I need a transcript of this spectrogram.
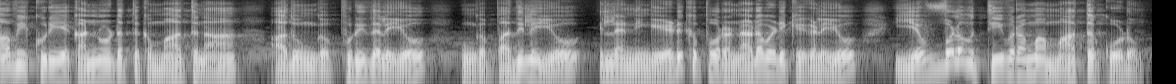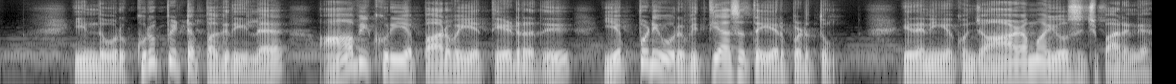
ஆவிக்குரிய கண்ணோட்டத்துக்கு மாத்துனா அது உங்க புரிதலையோ உங்க பதிலையோ இல்ல நீங்க எடுக்க போற நடவடிக்கைகளையோ எவ்வளவு தீவிரமா மாத்தக்கூடும். இந்த ஒரு குறிப்பிட்ட பகுதியில ஆவிக்குரிய பார்வையை தேடுறது எப்படி ஒரு வித்தியாசத்தை ஏற்படுத்தும்? இதை நீங்க கொஞ்சம் ஆழமா யோசிச்சு பாருங்க.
